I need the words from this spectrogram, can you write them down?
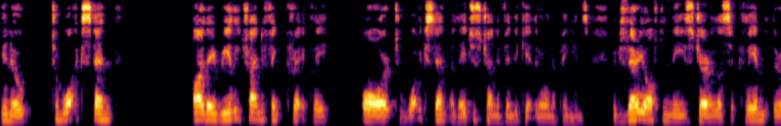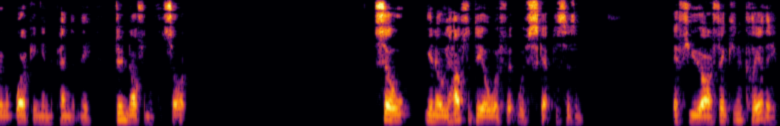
you know, to what extent are they really trying to think critically, or to what extent are they just trying to vindicate their own opinions? Because very often these journalists that claim that they're working independently do nothing of the sort. So, you know, you have to deal with it with skepticism if you are thinking clearly.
